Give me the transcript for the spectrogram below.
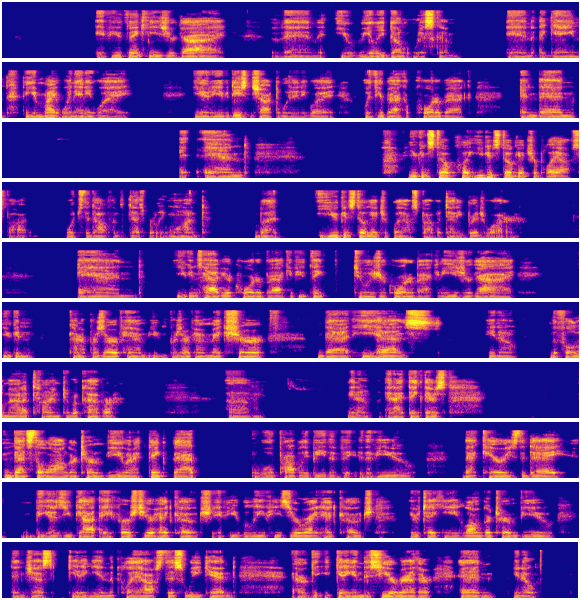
if you think he's your guy, then you really don't risk him in a game that you might win anyway. You, know, you have a decent shot to win anyway with your backup quarterback. And then, and you can still play, you can still get your playoff spot, which the Dolphins desperately want, but you can still get your playoff spot with Teddy Bridgewater. And you can have your quarterback. If you think Tua is your quarterback and he's your guy, you can kind of preserve him. You can preserve him and make sure that he has, you know, the full amount of time to recover. Um, you know, and I think there's that's the longer term view, and I think that will probably be the the view that carries the day because you got a first year head coach. If you believe he's your right head coach, you're taking a longer term view than just getting in the playoffs this weekend or get, getting in this year rather. And, you know,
